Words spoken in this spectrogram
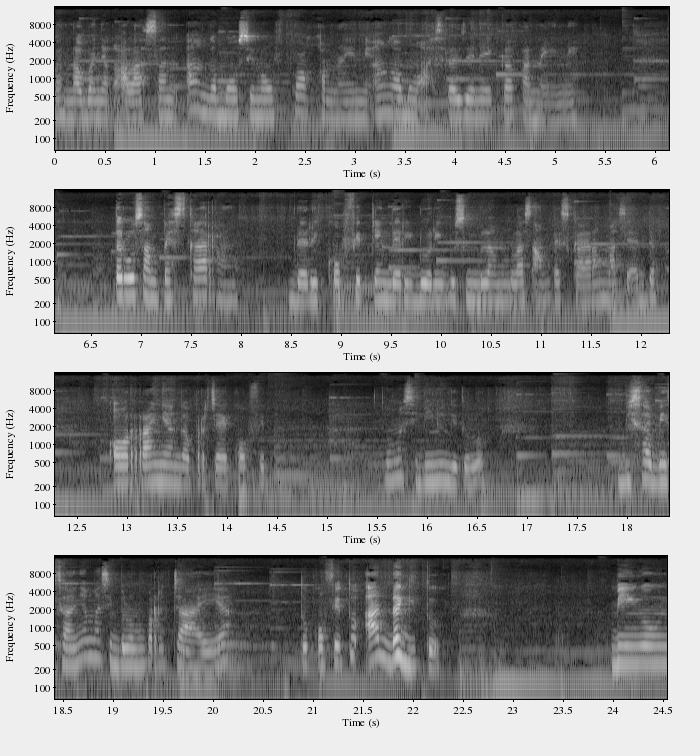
Karena banyak alasan ah nggak mau Sinovac karena ini. Ah nggak mau AstraZeneca karena ini. Terus sampai sekarang dari covid yang dari 2019 sampai sekarang masih ada orang yang nggak percaya covid. Lu masih bingung gitu loh. Bisa-bisanya masih belum percaya tuh covid tuh ada gitu. Bingung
